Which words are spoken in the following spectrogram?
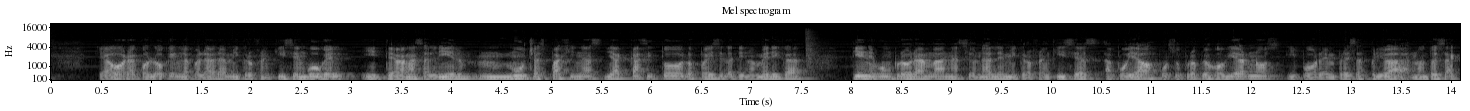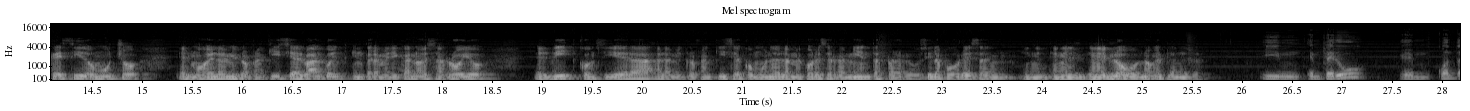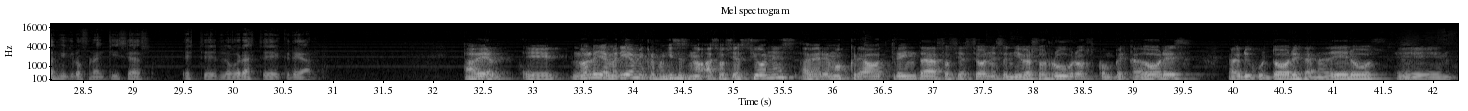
que ahora coloquen la palabra microfranquicia en Google y te van a salir muchas páginas. Ya casi todos los países de Latinoamérica tienen un programa nacional de microfranquicias apoyados por sus propios gobiernos y por empresas privadas. ¿no? Entonces ha crecido mucho el modelo de microfranquicia. El Banco Interamericano de Desarrollo, el BID, considera a la microfranquicia como una de las mejores herramientas para reducir la pobreza en, el, en el, globo, ¿no? en el planeta. Y en Perú, em, ¿cuántas microfranquicias este, lograste crear? A ver, eh, no le llamaría microfranquicias, sino asociaciones. A ver, hemos creado 30 asociaciones en diversos rubros, con pescadores, agricultores, ganaderos, eh,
